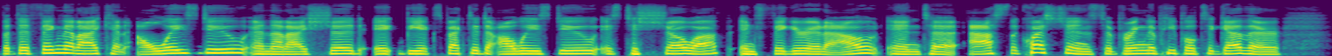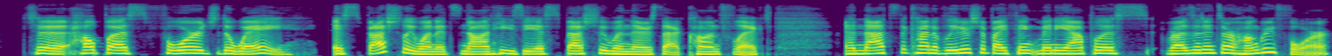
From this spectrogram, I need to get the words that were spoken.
but the thing that I can always do and that I should be expected to always do is to show up and figure it out and to ask the questions, to bring the people together, to help us forge the way, especially when it's not easy, especially when there's that conflict. And that's the kind of leadership I think Minneapolis residents are hungry for.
